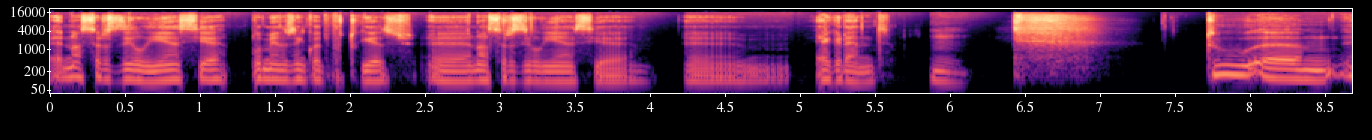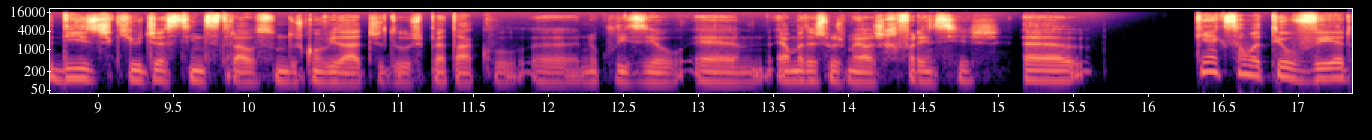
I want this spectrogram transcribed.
a nossa resiliência, pelo menos enquanto portugueses, a nossa resiliência hum, é grande. Hum. Tu hum, dizes que o Justin Strauss, um dos convidados do espetáculo uh, no Coliseu, é, é uma das tuas maiores referências. Uh, quem é que são, a teu ver,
